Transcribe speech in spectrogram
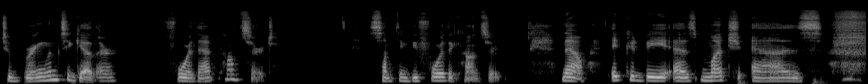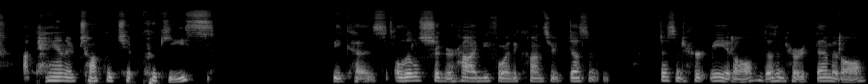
to bring them together for that concert, something before the concert. Now, it could be as much as a pan of chocolate chip cookies because a little sugar high before the concert doesn't doesn't hurt me at all, doesn't hurt them at all,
